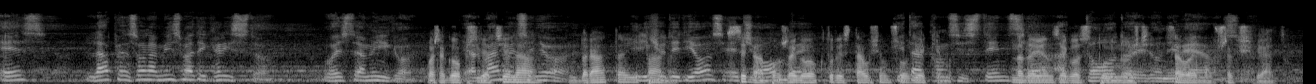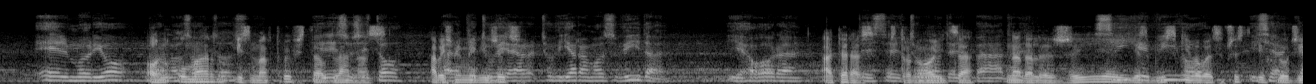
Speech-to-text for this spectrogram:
Es la persona misma de Cristo, Waszego przyjaciela, brata i Pana, hecho Syna Bożego, który stał się człowiekiem, nadającego spójność całemu wszechświatu. On umarł i zmartwychwstał y dla nas, abyśmy mieli życie. Y A teraz tronu trono Ojca nadal żyje i jest bliski wobec y wszystkich ludzi,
